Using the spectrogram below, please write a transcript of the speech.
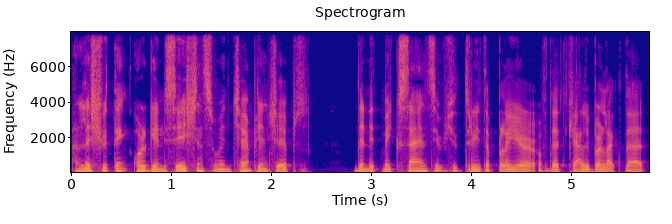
Unless you think organizations win championships, then it makes sense if you treat a player of that caliber like that.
